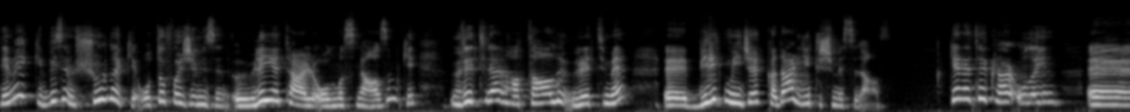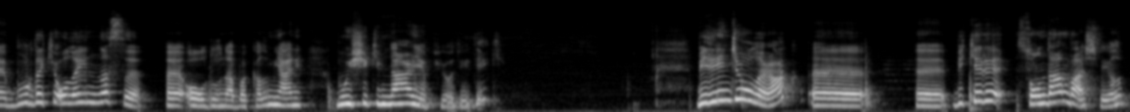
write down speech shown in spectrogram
Demek ki bizim şuradaki otofajimizin öyle yeterli olması lazım ki üretilen hatalı üretime e, birikmeyecek kadar yetişmesi lazım. Gene tekrar olayın e, buradaki olayın nasıl e, olduğuna bakalım. Yani bu işi kimler yapıyor dedik. Birinci olarak e, e, bir kere sondan başlayalım.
